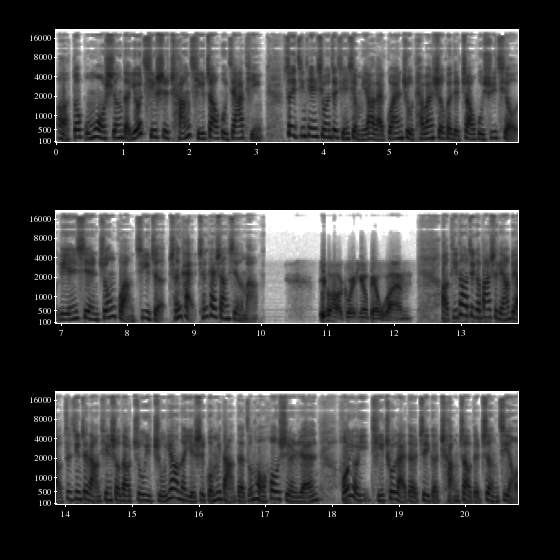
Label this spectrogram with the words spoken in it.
呃都不陌生的，尤其是长期照护家庭。所以今天新闻最前线，我们要来关注台湾社会的照护需求。连线中广记者陈凯，陈凯上线了吗？李峰好，各位听众朋友午安。好，提到这个巴氏量表，最近这两天受到注意，主要呢也是国民党的总统候选人侯友谊提出来的这个长照的政见哦。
